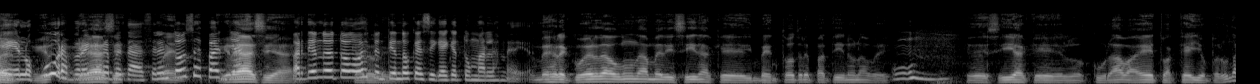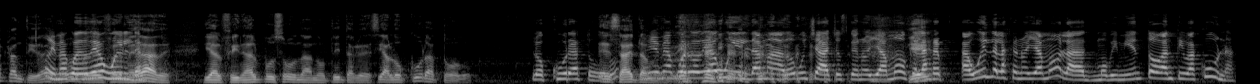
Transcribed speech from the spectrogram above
eh, locuras, pero hay que respetarse. Entonces, partiendo de todo esto, entiendo que sí, que hay que tomar las medidas. Me recuerda una medicina que inventó Tres Patines una vez, que decía que lo curaba esto, aquello, pero una cantidad me acuerdo de, enfermedades. Y al final puso una notita que decía, lo cura todo lo cura todo. Exactamente. Yo me acuerdo de Awilda, amado, muchachos, que nos llamó, que la, Awilda la que nos llamó, la movimiento antivacuna,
